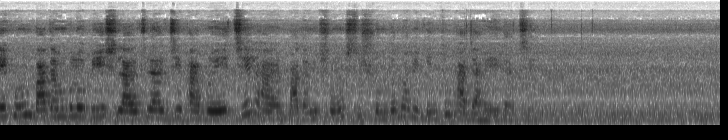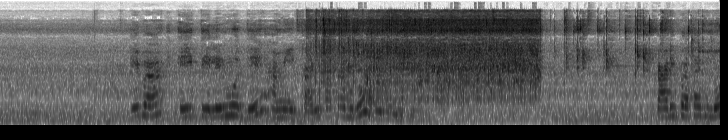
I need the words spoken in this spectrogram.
দেখুন, বাদামগুলো বেশ লালচে লালচে ভাব রয়েছে আর বাদাম সমস্ত সুন্দরভাবে কিন্তু ভাজা হয়ে গেছে। এবার এই তেলের মধ্যে আমি কারি পাতাগুলো ভেজে নেব। কারি পাতাগুলো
